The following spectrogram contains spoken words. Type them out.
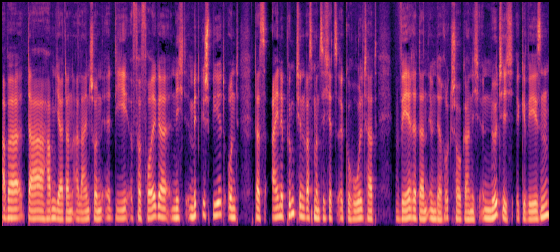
aber da haben ja dann allein schon äh, die Verfolger nicht mitgespielt und das eine Pünktchen, was man sich jetzt äh, geholt hat, wäre dann in der Rückschau gar nicht nötig gewesen.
